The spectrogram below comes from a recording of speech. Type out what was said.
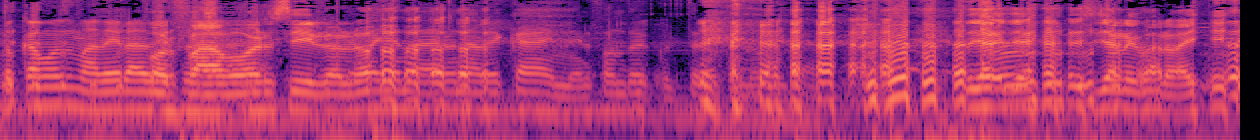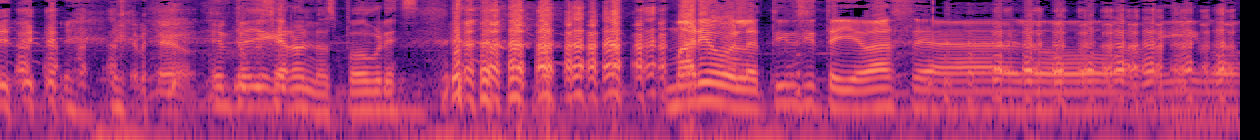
tocamos madera. de Por esa- favor, sí, no, no. vayan a dar una beca en el Fondo de Cultura Económica. ya, ya, ya no hay varo ahí, creo. Ya llegaron los pobres. Mario Volatín, si te llevaste algo, amigo.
